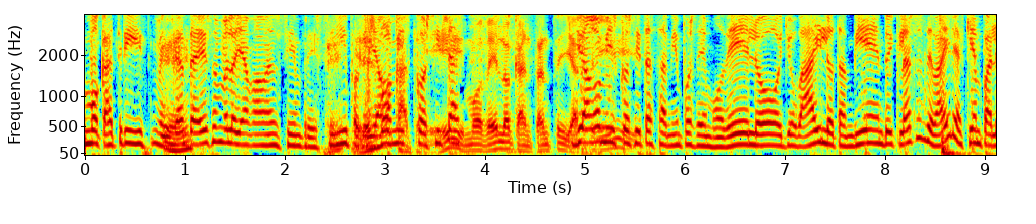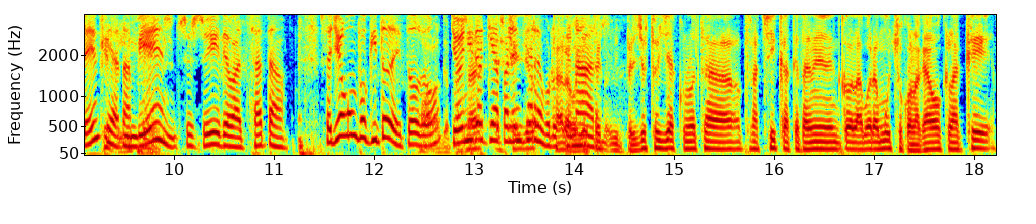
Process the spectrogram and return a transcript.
Mocatriz, me ¿Eh? encanta, eso me lo llamaban siempre, sí, porque Eres yo hago mis cositas. modelo, cantante y Yo hago mis cositas también pues de modelo, yo bailo también, doy clases de baile aquí en Palencia también, sí, sí, de bachata. O sea, yo hago un poquito de todo. yo he venido aquí a Palencia a revolucionar. claro, yo tengo- pero yo estoy ya con otra, otra chica que también colabora mucho, con la que hago claqué.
